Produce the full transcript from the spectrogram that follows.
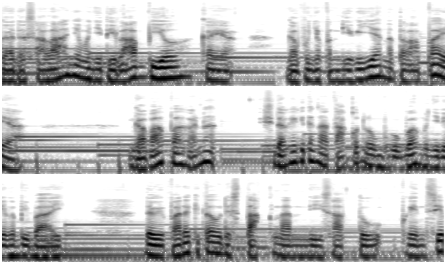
nggak ada salahnya menjadi labil kayak nggak punya pendirian atau apa ya. Nggak apa-apa karena setidaknya kita nggak takut lo berubah menjadi lebih baik. Daripada kita udah stagnan di satu prinsip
